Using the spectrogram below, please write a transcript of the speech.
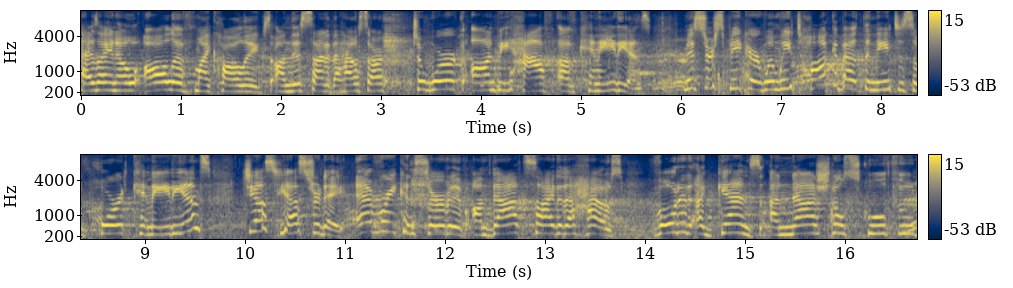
as I know all of my colleagues on this side of the house are, to work on behalf of Canadians. Mr. Speaker, when we talk about the need to support Canadians, just yesterday, every Conservative on that side of the House voted against a national school food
